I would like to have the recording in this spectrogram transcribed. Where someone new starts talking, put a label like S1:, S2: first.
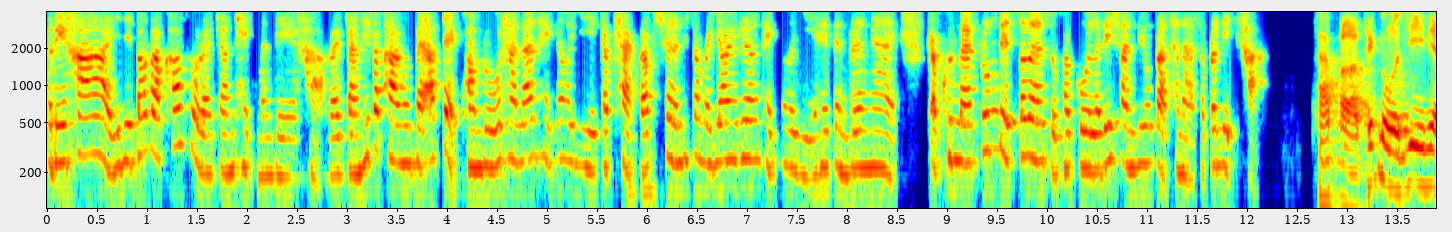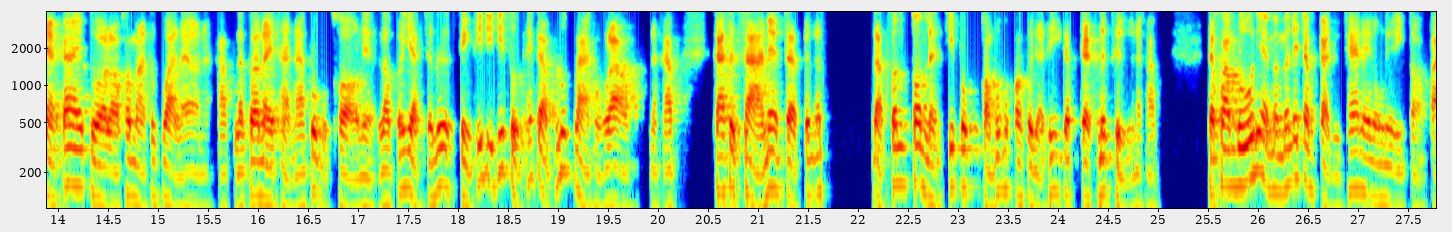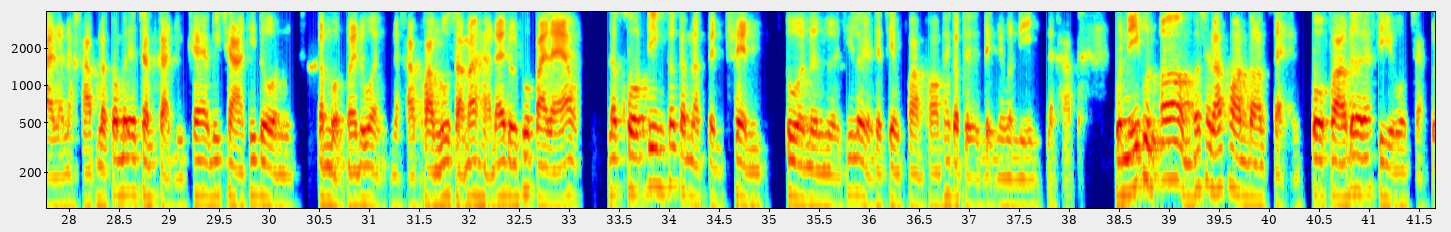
S1: สวัสดีค่ะ ยินดีต้อนรับเข้าสู่รายการ Tech Monday ค่ะ รายการที่จะพาคุณไปอัปเดตความรู้ทางด้านเทคโนโลยีกับแขกรับเชิญที่จะมาย่อยเรื่องเทคโนโลยีให้เป็นเรื่องง่าย กับคุณแม็กรุ่งฤทธิ์เจริญสุภกุลและดิฉันวิวปรัชนาสัประดิษฐ์ค่ะ
S2: ครับเทคโนโลยีเนี่ยใกล้ตัวเราเข้ามาทุกวันแล้วนะครับ แล้วก็ในฐานะผู้ปกครองเนี่ยเราก็อยากจะเลือกสิ่งที่ดีที่สุดให้กับลูกหลานของเรานะครับ การศึกษาเนี่ยจะเป็นอันดับต้นๆเลยที่ของผู้ปกครองส่วนใหญ่ที่จะนึกถึงนะครับ แต่ความรู้เนี่ยมันไม่ได้จำกัดอยู่แค่ในโรงเรียนอีกต่อไปแล้วนะครับ แล้วก็ไม่ได้จำกัดอยู่แค่วิชาที่โดนกำหนดไปด้วยนะครับ ความรู้สามารถหาได้โดยทั่วไปแล้ว แล้ว coding ก็กำลังเป็นเทรนด์ตัวหนึ่งเลยที่เราอยากจะเตรียมความพร้อมให้กับเด็กๆในวันนี้นะครับ วันนี้คุณอ้อมวัชราภรณ์ดอนแสง co-founder และ CEO จากบ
